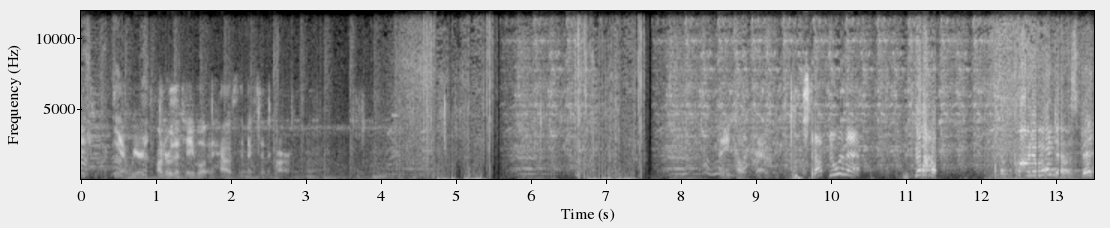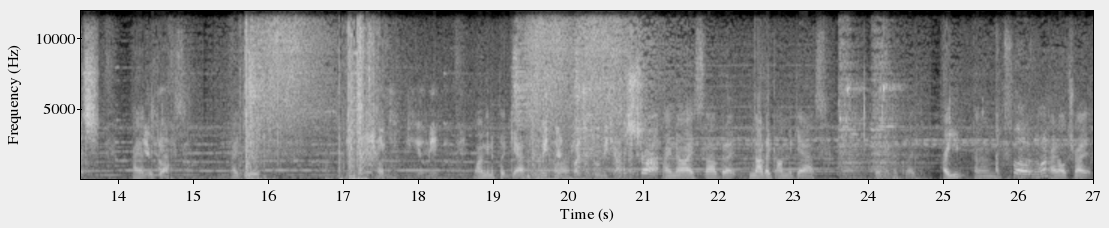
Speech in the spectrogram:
It's yeah, weird. It's under the table in the house next to the car. I need help badly. Stop doing that! No! Stop climbing in windows, bitch! I have You the gas. I do. Can you, can you heal me? Well, I'm gonna put gas in the Wait, there's a car. bunch of booby shots. Nice at the try. I know, I saw, but I not like on the gas. Doesn't look like. Are you? Um. Hello, everyone. Alright, I'll try it.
